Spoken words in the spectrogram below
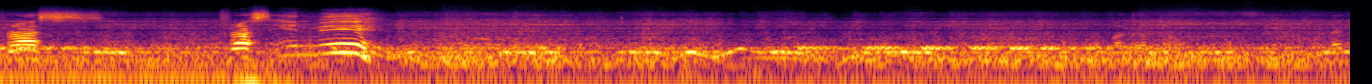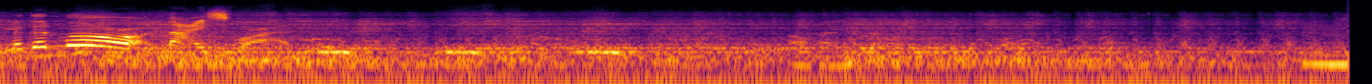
Trust. Trust in me! Laglagan mo! Nice one! Okay. Hmm.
